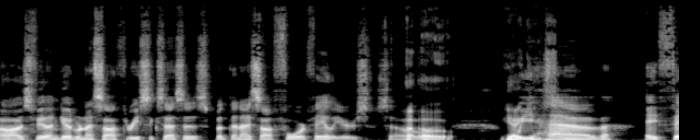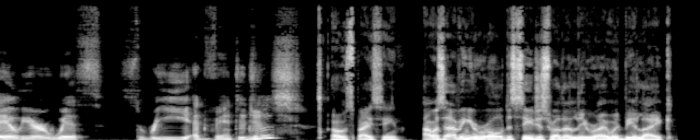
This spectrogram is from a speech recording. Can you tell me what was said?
Oh, I was feeling good when I saw three successes, but then I saw four failures. So Uh oh. Yeah. we have a failure with three advantages. Oh, spicy. I was having you roll to see just whether Leroy would be like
